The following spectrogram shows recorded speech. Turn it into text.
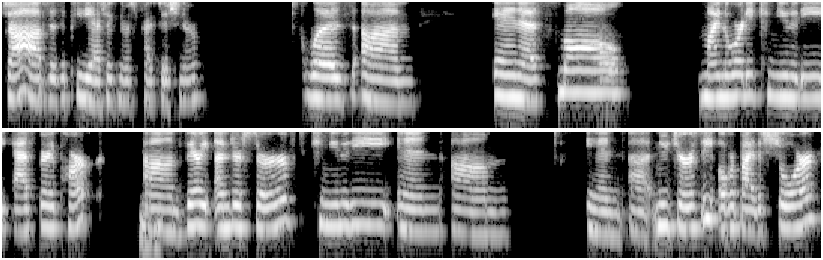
jobs as a pediatric nurse practitioner was um, in a small minority community, Asbury Park. Um, very underserved community in um, in uh, New Jersey over by the shore.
